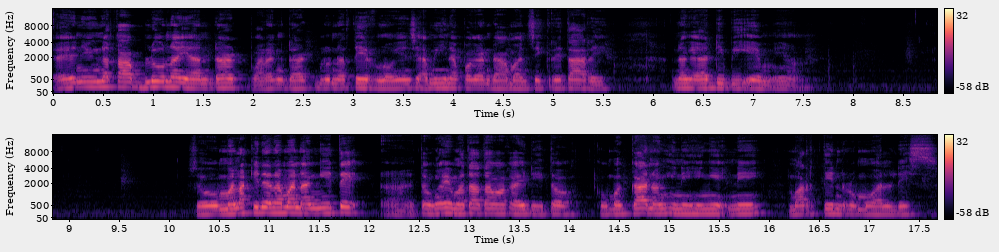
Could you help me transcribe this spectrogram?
Ayan yung naka-blue na yan, dark, parang dark blue na terno. Yan si Amina Pagandaman, secretary ng uh, DBM. Yan. So, malaki na naman ang ngiti. Uh, ito ngayon, matatawa kayo dito. Kung magkano ang hinihingi ni Martin Romualdez.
